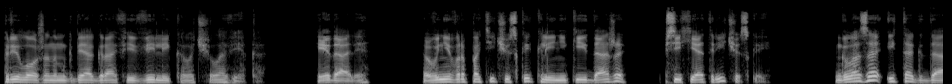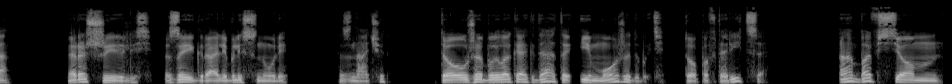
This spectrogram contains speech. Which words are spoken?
приложенном к биографии великого человека. И далее. В невропатической клинике и даже психиатрической. Глаза и тогда расширились, заиграли, блеснули. Значит, то уже было когда-то и, может быть, то повторится. Обо всем,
